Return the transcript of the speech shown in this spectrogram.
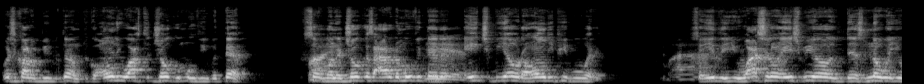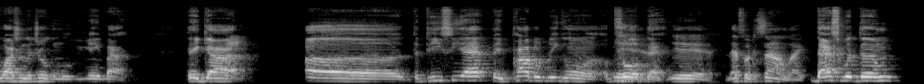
What you call it will be with them. You can only watch the Joker movie with them. So when the Joker's out of the movie theater, Yeah. HBO the only people with it. Wow. So either you watch it on HBO, there's no way you're watching the Joker movie. You ain't buying. They got uh the DC app. They probably gonna absorb yeah, that. Yeah, that's what it sounds like. That's with them.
